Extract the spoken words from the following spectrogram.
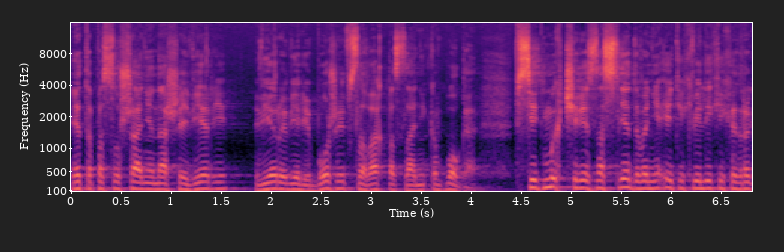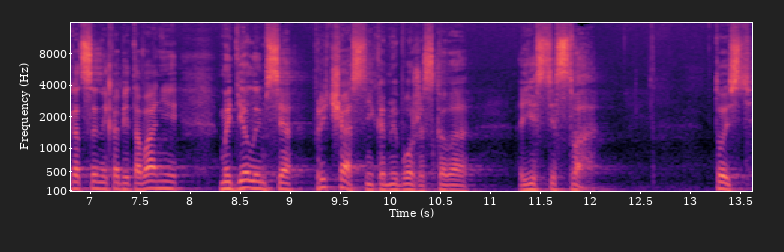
это послушание нашей вере, веры, вере Божией в словах посланников Бога. В-седьмых, через наследование этих великих и драгоценных обетований мы делаемся причастниками божеского естества. То есть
